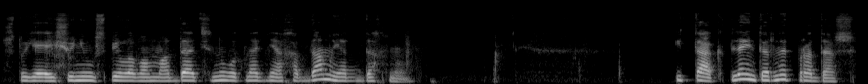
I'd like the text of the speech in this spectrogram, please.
что я еще не успела вам отдать. Ну вот на днях отдам и отдохну. Итак, для интернет-продаж.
